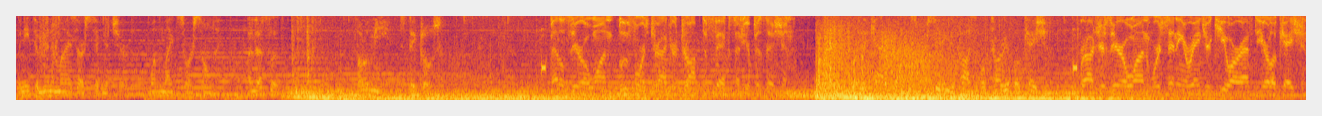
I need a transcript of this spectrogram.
We need to minimize our signature. One light source only. Understood. Follow me. Stay close. Metal Zero One, Blue Force tracker dropped the fix on your position. We're in the catacombs, proceeding to possible target location. Roger Zero One, we're sending a Ranger QRF to your location.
